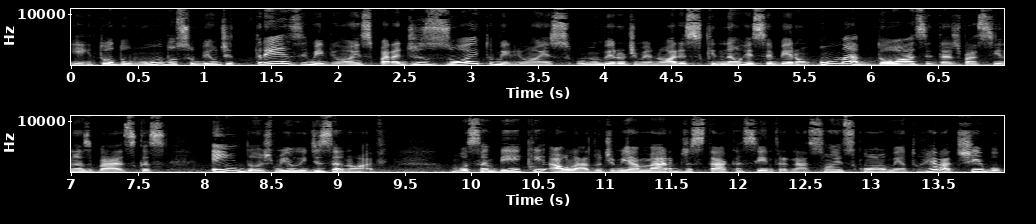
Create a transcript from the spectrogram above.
E em todo o mundo subiu de 13 milhões para 18 milhões o número de menores que não receberam uma dose das vacinas básicas em 2019. Moçambique, ao lado de Mianmar, destaca-se entre nações com aumento relativo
